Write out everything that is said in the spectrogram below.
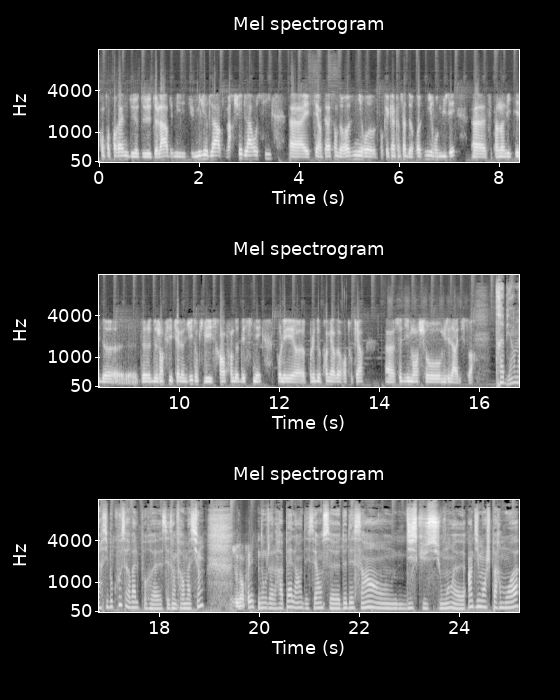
contemporaine du, de, l'art, du, du, milieu de l'art, du marché de l'art aussi. et c'est intéressant de revenir pour quelqu'un comme ça de revenir au musée. c'est un invité de, de, de Jean-Philippe Calongi, donc il sera en train de dessiner pour les pour les deux premières œuvres en tout cas ce dimanche au musée d'art et d'histoire. Très bien, merci beaucoup Serval pour euh, ces informations. Je vous en prie. Donc je le rappelle, hein, des séances de dessin en discussion euh, un dimanche par mois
